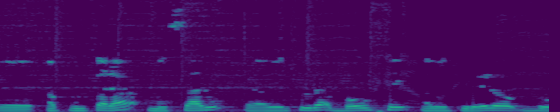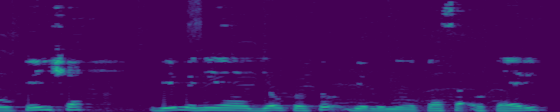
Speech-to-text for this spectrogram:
eh, apuntará, mesaru, aventura, bouke, aventurero, boukeisha, bienvenido yokoso, bienvenido a casa, okaeri,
